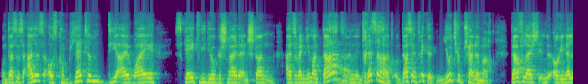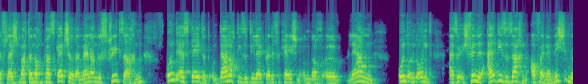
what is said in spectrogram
und das ist alles aus komplettem DIY Skate-Video Geschneide entstanden. Also wenn jemand da ein Interesse hat und das entwickelt, einen YouTube-Channel macht, da vielleicht in originelle, vielleicht macht er noch ein paar Sketche oder Man on the Street Sachen und er skatet und da noch diese Delayed Gratification und noch äh, lernen und und und. Also ich finde all diese Sachen, auch wenn er nicht im,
